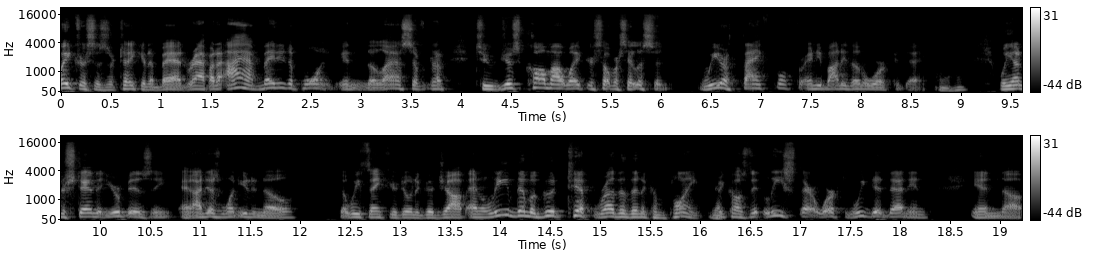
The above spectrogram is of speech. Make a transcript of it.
waitresses are taking a bad rap. And I have made it a point in the last several times to just call my waitress over and say, listen, we are thankful for anybody that'll work today. hmm We understand that you're busy, and I just want you to know that we think you're doing a good job and leave them a good tip rather than a complaint Yeah. because at least they're working. We did that in in uh,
